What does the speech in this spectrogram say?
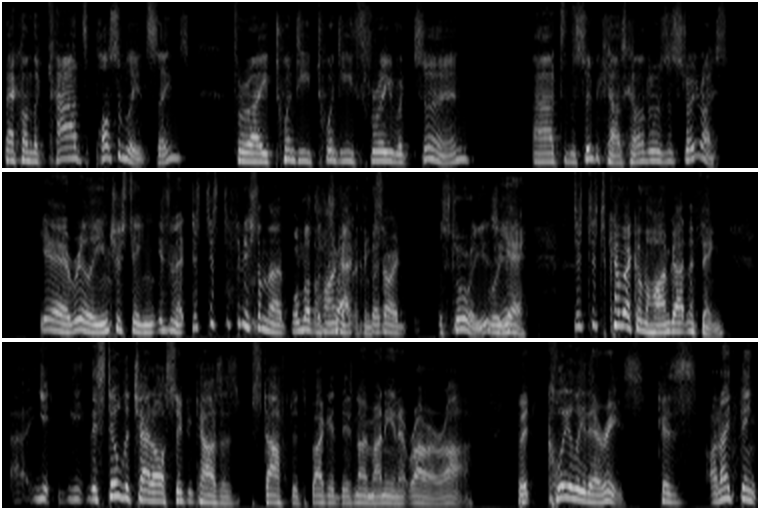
Back on the cards, possibly, it seems, for a 2023 return uh, to the supercars calendar as a street race. Yeah, really interesting, isn't it? Just just to finish on the well, not the, the track, thing. Sorry, the story is. Well, yeah. yeah. Just just to come back on the Heimgartner thing. Uh, you, you, there's still the chat. Oh, supercars is stuffed. It's buggered. There's no money in it. Rah rah rah. But clearly there is because I don't think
